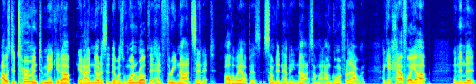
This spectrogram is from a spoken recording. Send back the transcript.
I was determined to make it up, and I noticed that there was one rope that had three knots in it all the way up. As some didn't have any knots. I'm like, I'm going for that one. I get halfway up, and then the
